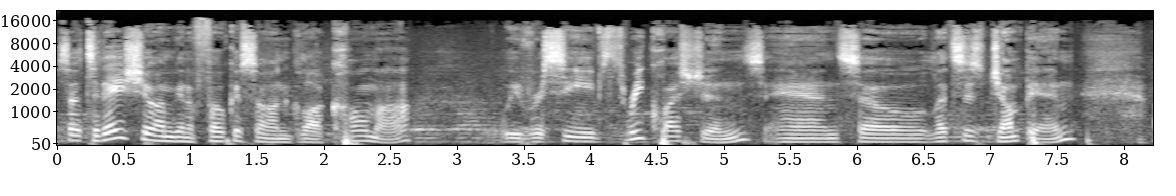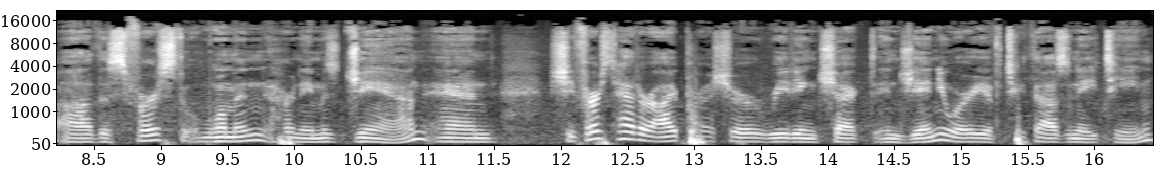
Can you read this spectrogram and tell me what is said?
So, today's show, I'm going to focus on glaucoma. We've received three questions, and so let's just jump in. Uh, this first woman, her name is Jan, and she first had her eye pressure reading checked in January of 2018,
